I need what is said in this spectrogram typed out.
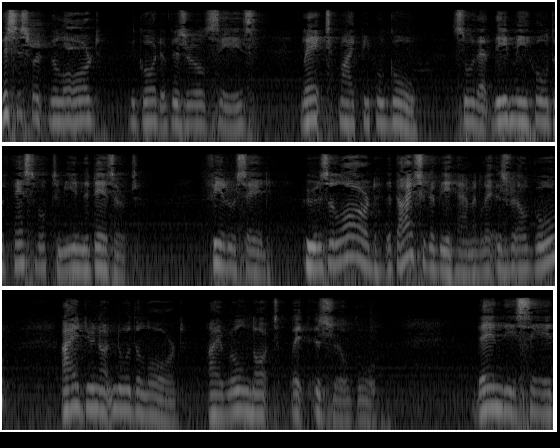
This is what the Lord, the God of Israel, says Let my people go, so that they may hold a festival to me in the desert. Pharaoh said, Who is the Lord, that I should obey him and let Israel go? I do not know the Lord. I will not let Israel go. Then they said,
